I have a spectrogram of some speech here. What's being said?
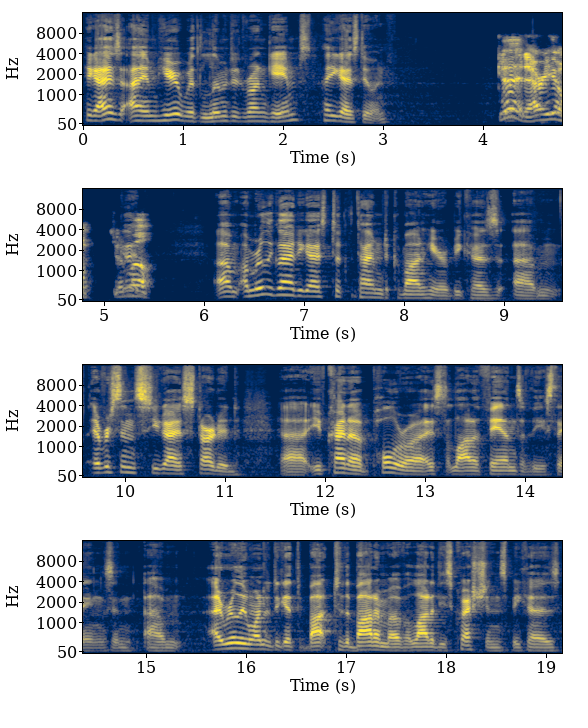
Hey guys, I am here with Limited Run Games. How you guys doing? Good. How are you? Doing Good. well. Um, I'm really glad you guys took the time to come on here because um, ever since you guys started, uh, you've kind of polarized a lot of fans of these things, and um, I really wanted to get to, bot- to the bottom of a lot of these questions because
